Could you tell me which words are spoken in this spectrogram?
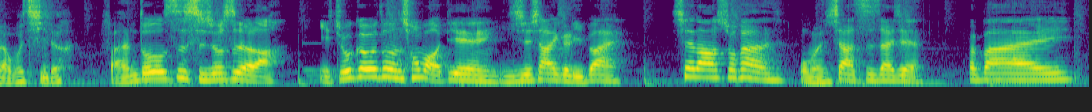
了不起的，反正多多支持就是了啦。也祝各位都能充饱电，迎接下一个礼拜。谢谢大家收看，我们下次再见，拜拜。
